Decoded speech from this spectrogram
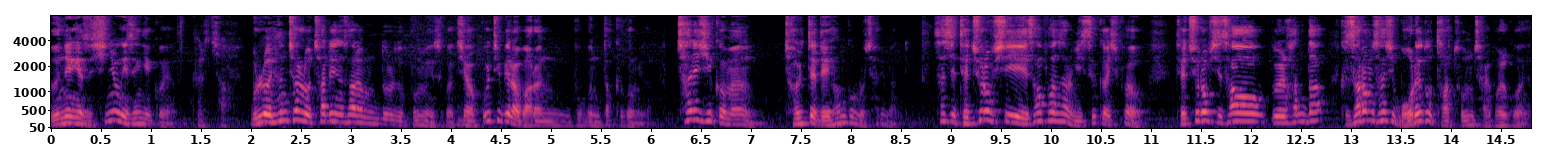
은행에서 신용이 생길 거예요. 그렇죠. 물론 현찰로 차리는 사람들도 분명히 있을 거예요. 제가 꿀팁이라 말한 부분은 딱 그겁니다. 차리실 거면 절대 내 현금으로 차리면 안 돼요. 사실 대출 없이 사업하는 사람 있을까 싶어요. 대출 없이 사업을 한다? 그 사람은 사실 뭘 해도 다 돈 잘 벌 거예요.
